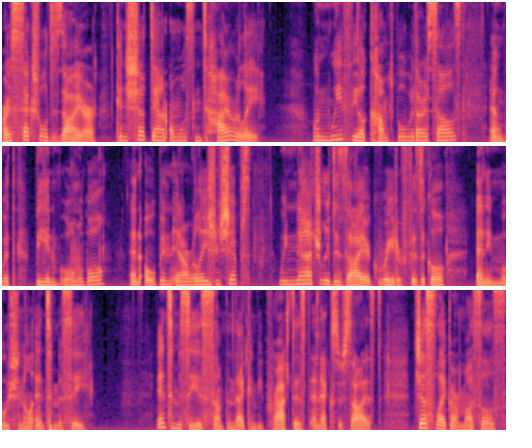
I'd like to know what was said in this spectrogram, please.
our sexual desire can shut down almost entirely. When we feel comfortable with ourselves and with being vulnerable and open in our relationships, we naturally desire greater physical and emotional intimacy. Intimacy is something that can be practiced and exercised, just like our muscles.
